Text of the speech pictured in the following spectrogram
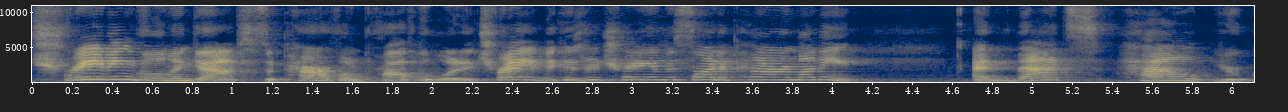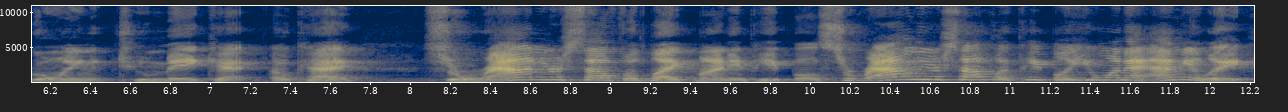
Trading golden gaps is a powerful and profitable way to trade because you're trading the side of power and money. And that's how you're going to make it, okay? Surround yourself with like minded people. Surround yourself with people you want to emulate.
